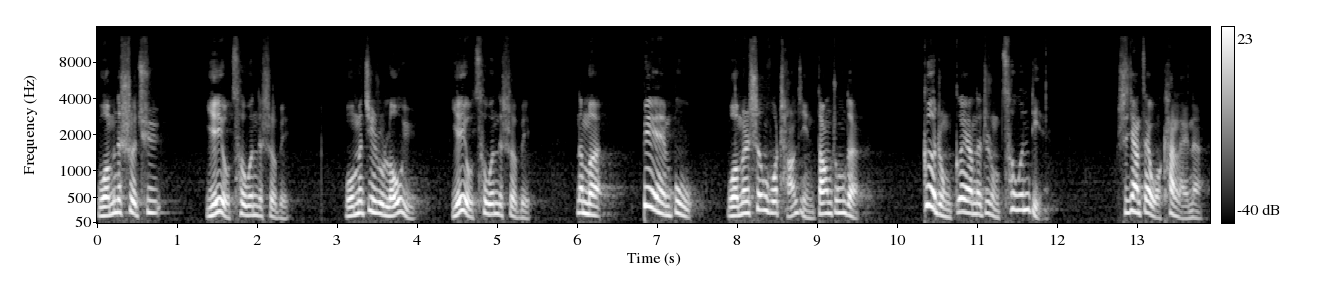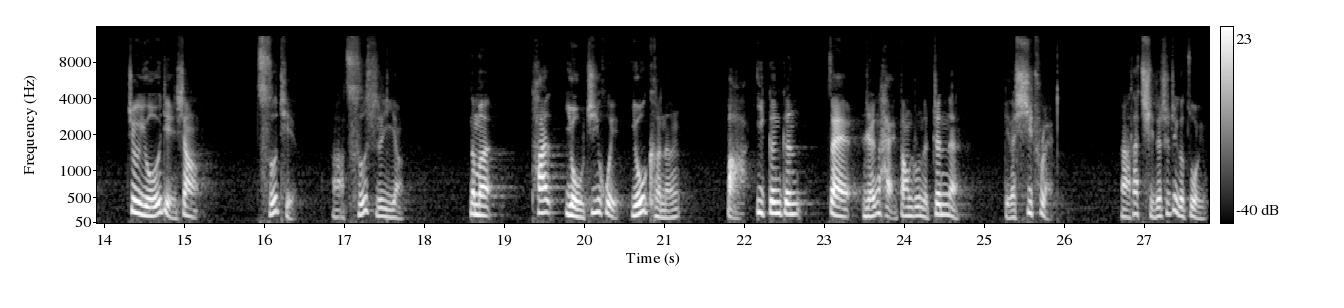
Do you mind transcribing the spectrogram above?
我们的社区也有测温的设备，我们进入楼宇也有测温的设备。那么，遍布我们生活场景当中的各种各样的这种测温点，实际上在我看来呢，就有一点像磁铁啊、磁石一样。那么，它有机会、有可能把一根根。在人海当中的针呢，给它吸出来，啊，它起的是这个作用。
